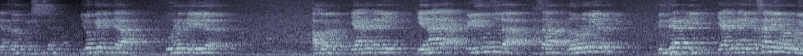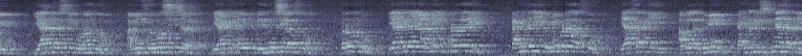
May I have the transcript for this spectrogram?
याचं प्रशिक्षण योग्यरित्या पूर्ण केलेलं आपण या ठिकाणी येणाऱ्या पिढीतून सुद्धा असा नवनवीन विद्यार्थी या ठिकाणी कसा निर्माण होईल? या दृष्टिकोनातून आम्ही सर्व शिक्षक या ठिकाणी प्रयत्नशील असतो परंतु या ठिकाणी आम्ही कुठंतरी काहीतरी कमी पडत असतो यासाठी आम्हाला नवीन काहीतरी शिकण्यासाठी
